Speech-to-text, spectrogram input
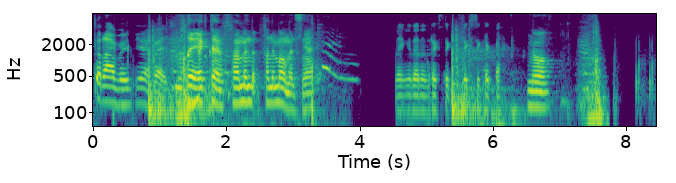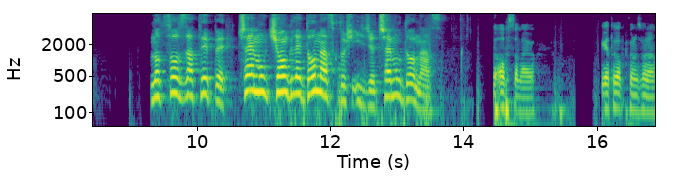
Trawy, nie, weź. No to jak ten, funny, funny moments, nie? Legendarny teksty, teksty kroka. No. No co za typy? Czemu ciągle do nas ktoś idzie? Czemu do nas? No obsa mają. Ja tu łapką rozwalam.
